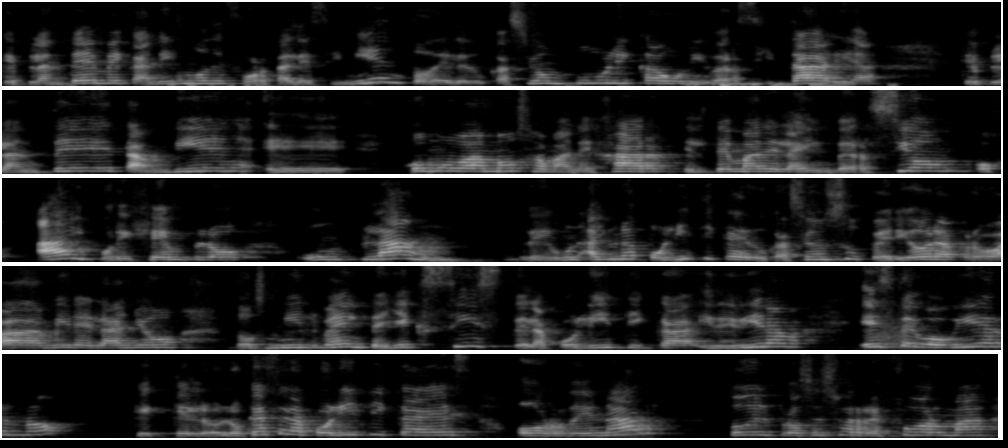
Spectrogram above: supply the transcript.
que plantee mecanismos de fortalecimiento de la educación pública universitaria, que plantee también eh, cómo vamos a manejar el tema de la inversión. hay, por ejemplo, un plan, hay una política de educación superior aprobada, mira, el año 2020, ya existe la política y debiera este gobierno, que, lo que hace la política es ordenar todo el proceso de reforma,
